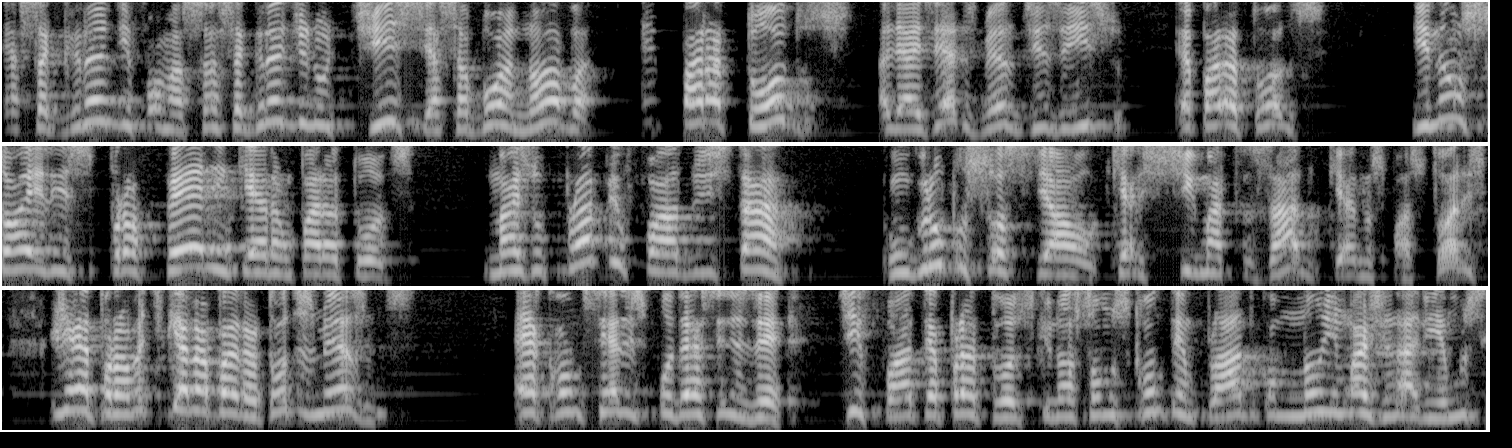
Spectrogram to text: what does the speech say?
Essa grande informação, essa grande notícia, essa boa nova é para todos. Aliás, eles mesmos dizem isso, é para todos. E não só eles proferem que eram para todos, mas o próprio fato de estar com um grupo social que era estigmatizado, que eram os pastores, já é prova de que era para todos mesmos. É como se eles pudessem dizer, de fato é para todos, que nós somos contemplados como não imaginaríamos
